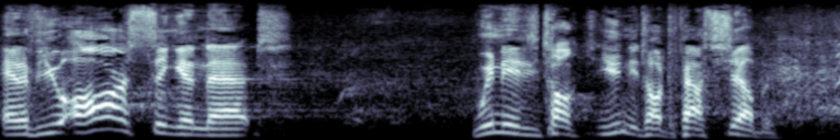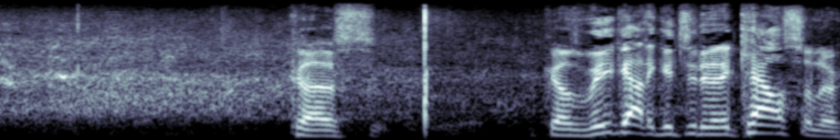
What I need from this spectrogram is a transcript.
And if you are singing that, we need to talk, you need to talk to Pastor Shelby. Because because we got to get you to the counselor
